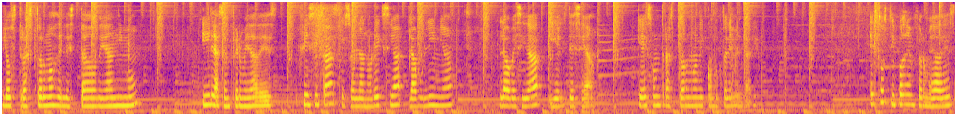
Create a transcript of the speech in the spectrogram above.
los trastornos del estado de ánimo y las enfermedades físicas que son la anorexia, la bulimia, la obesidad y el TCA, que es un trastorno de conducta alimentaria. Estos tipos de enfermedades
